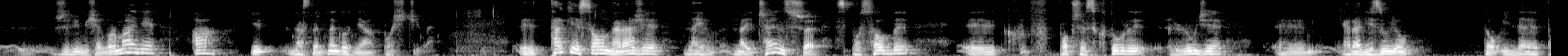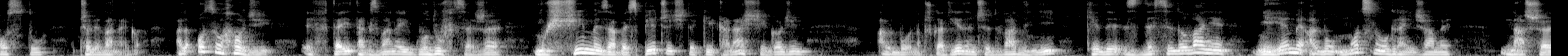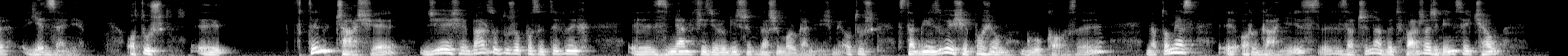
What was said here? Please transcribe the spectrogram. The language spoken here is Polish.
żywimy się normalnie, a i- następnego dnia pościmy. Y, Takie są na razie naj, najczęstsze sposoby, y, poprzez które ludzie y, realizują tą ideę postu przerywanego. Ale o co chodzi w tej tak zwanej głodówce, że musimy zabezpieczyć te kilkanaście godzin albo na przykład jeden czy dwa dni, kiedy zdecydowanie nie jemy albo mocno ograniczamy nasze jedzenie. Otóż y, w tym czasie dzieje się bardzo dużo pozytywnych y, zmian fizjologicznych w naszym organizmie. Otóż stabilizuje się poziom glukozy, natomiast y, organizm zaczyna wytwarzać więcej ciał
